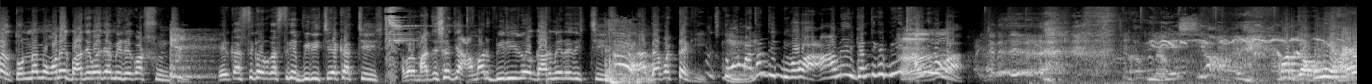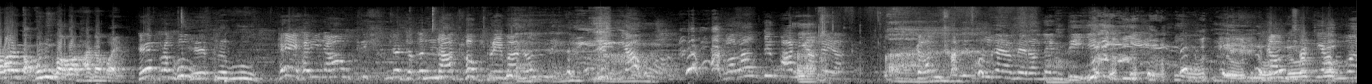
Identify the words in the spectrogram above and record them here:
গোপাল তোর নামে অনেক বাজে বাজে আমি রেকর্ড শুনছি এর কাছ থেকে ওর কাছ থেকে বিড়ি চেয়ে খাচ্ছিস আবার মাঝে সাঝে আমার বিড়িরও গার মেরে দিচ্ছিস হ্যাঁ ব্যাপারটা কি তোমার মাথা দিবি বাবা আমি এখান থেকে বিড়ি খাবো বাবা আমার যখনই হাগা পায় তখনই বাবার হাগা পায় हे प्रभु हे प्रभु हे हरि राम कृष्ण जगन्नाथ प्रेमानंद ये क्या हुआ गलाव में पानी आ गया गामछा भी खुल गया मेरा लेंटी ये देखिए गामछा क्या हुआ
